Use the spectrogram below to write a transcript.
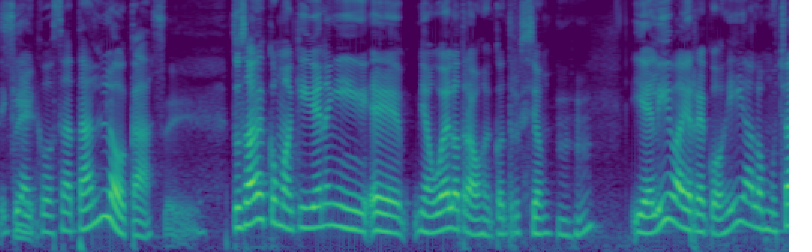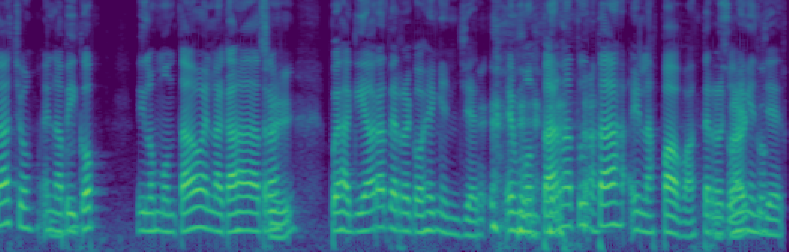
Qué cosa tan loca. Sí. Tú sabes como aquí vienen y eh, mi abuelo trabajó en construcción. Y él iba y recogía a los muchachos en la pick-up y los montaba en la caja de atrás. Pues aquí ahora te recogen en jet. En Montana tú estás en las papas, te recogen en jet.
